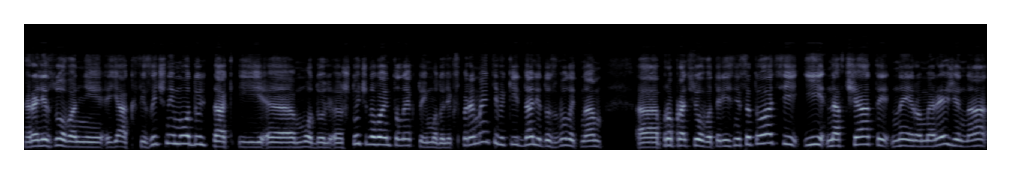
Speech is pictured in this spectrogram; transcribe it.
реалізовані як фізичний модуль, так і е, модуль е, штучного інтелекту, і модуль експериментів, який далі дозволить нам е, пропрацьовувати різні ситуації і навчати нейромережі на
